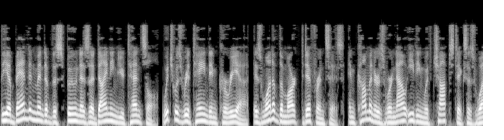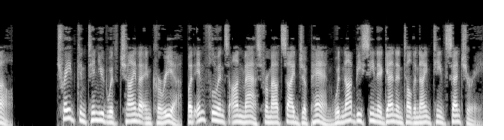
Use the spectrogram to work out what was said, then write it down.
The abandonment of the spoon as a dining utensil, which was retained in Korea, is one of the marked differences, and commoners were now eating with chopsticks as well. Trade continued with China and Korea, but influence en masse from outside Japan would not be seen again until the 19th century.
